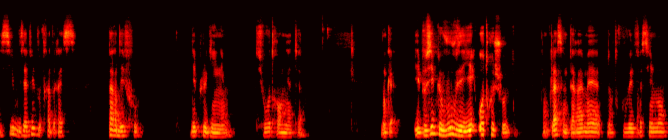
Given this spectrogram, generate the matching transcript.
Ici, vous avez votre adresse par défaut des plugins sur votre ordinateur. Donc, il est possible que vous, vous ayez autre chose. Donc là, ça me permet de retrouver facilement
